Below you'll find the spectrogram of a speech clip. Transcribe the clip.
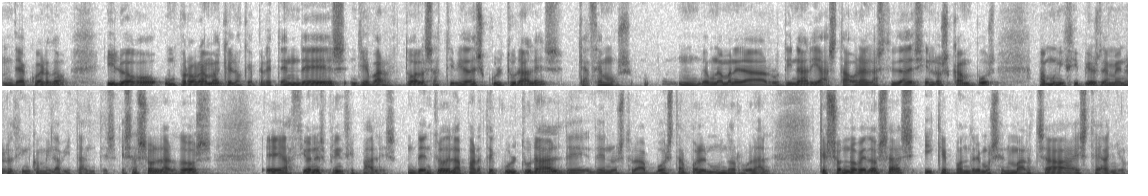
¿de acuerdo? Y luego un programa que lo que pretende es llevar todas las actividades culturales que hacemos de una manera rutinaria hasta ahora en las ciudades y en los campus a municipios de menos de 5.000 habitantes. Esas son las dos eh, acciones principales dentro de la parte cultural de, nuestra apuesta por el mundo rural, que son novedosas y que pondremos en marcha este año.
